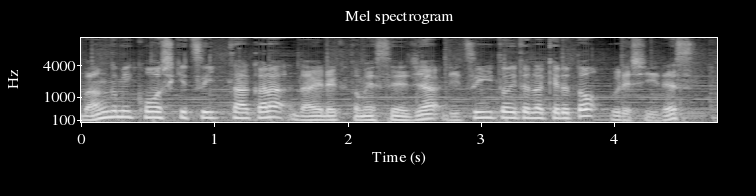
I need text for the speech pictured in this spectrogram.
番組公式ツイッターからダイレクトメッセージやリツイートいただけると嬉しいです。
